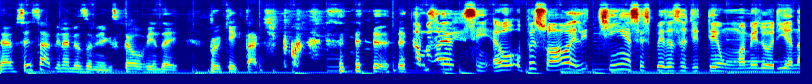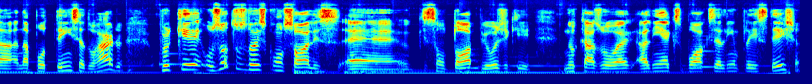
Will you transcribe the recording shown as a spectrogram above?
É, vocês sabem, né, meus amigos, que estão ouvindo aí, por que, que tá atípico. Não, mas é assim, é, o, pessoal ele tinha essa esperança de ter uma melhoria na, na potência do hardware, porque os outros dois consoles é, que são top hoje, que no caso a a linha Xbox e a linha PlayStation,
